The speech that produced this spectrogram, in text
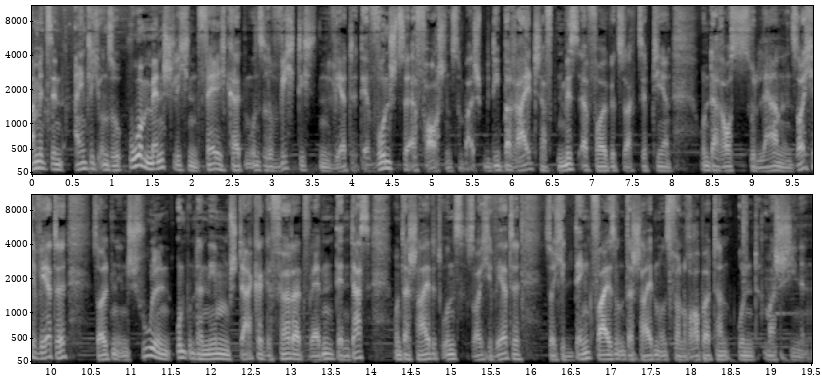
Damit sind eigentlich unsere urmenschlichen Fähigkeiten unsere wichtigsten Werte. Der Wunsch zu erforschen zum Beispiel, die Bereitschaft, Misserfolge zu akzeptieren und daraus zu lernen. Solche Werte sollten in Schulen und Unternehmen stärker gefördert werden, denn das unterscheidet uns, solche Werte, solche Denkweisen unterscheiden uns von Robotern und Maschinen.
